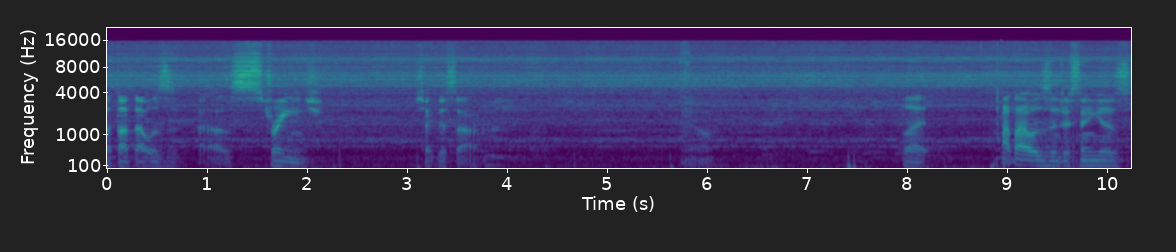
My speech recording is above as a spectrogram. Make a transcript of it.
I thought that was uh, strange. Check this out. You know, but I thought it was interesting because,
